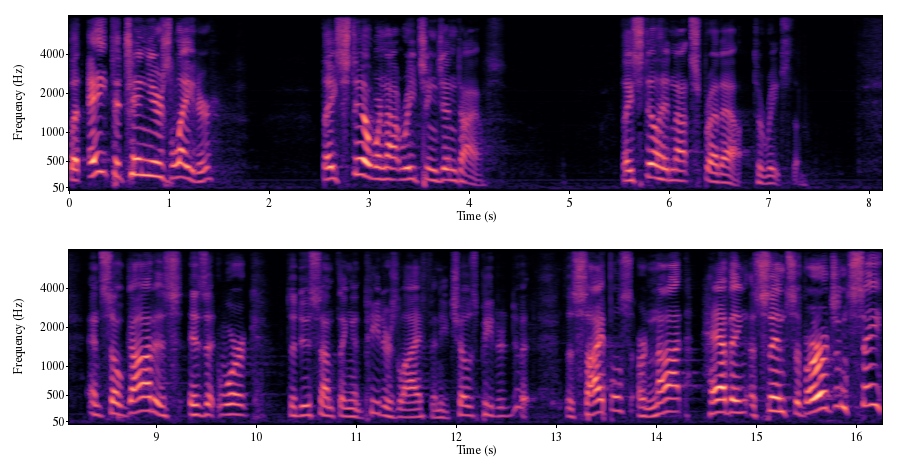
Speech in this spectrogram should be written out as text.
But eight to ten years later, they still were not reaching Gentiles. They still had not spread out to reach them. And so God is, is at work to do something in Peter's life, and he chose Peter to do it. Disciples are not having a sense of urgency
